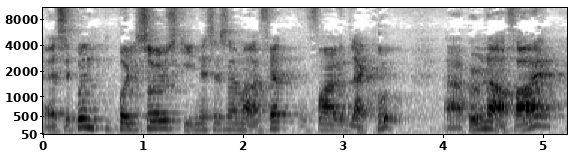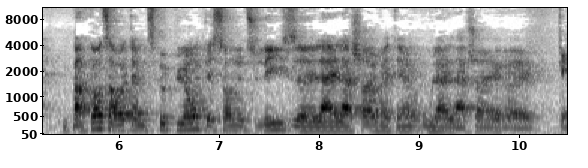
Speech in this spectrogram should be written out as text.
Euh, c'est pas une polisseuse qui est nécessairement faite pour faire de la coupe. Elle peut en faire, par contre, ça va être un petit peu plus long que si on utilise euh, la LHR 21 ou la LHR 15.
